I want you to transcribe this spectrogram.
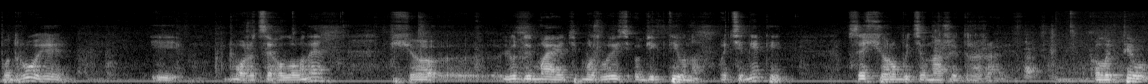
по-друге, і може це головне, що е, люди мають можливість об'єктивно оцінити все, що робиться в нашій державі. Колектив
